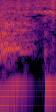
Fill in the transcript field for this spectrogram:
Yeah.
